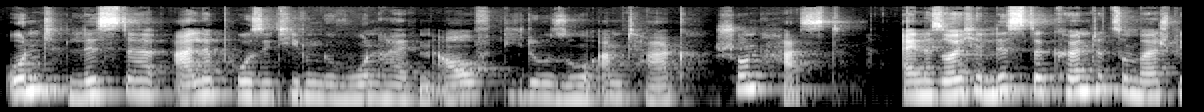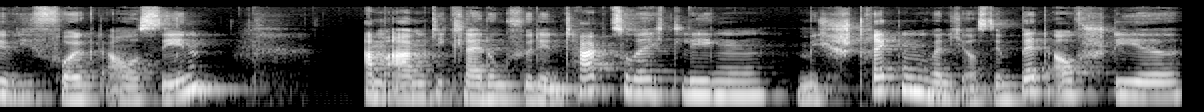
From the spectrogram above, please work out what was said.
und liste alle positiven Gewohnheiten auf, die du so am Tag schon hast. Eine solche Liste könnte zum Beispiel wie folgt aussehen am Abend die Kleidung für den Tag zurechtlegen, mich strecken, wenn ich aus dem Bett aufstehe,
